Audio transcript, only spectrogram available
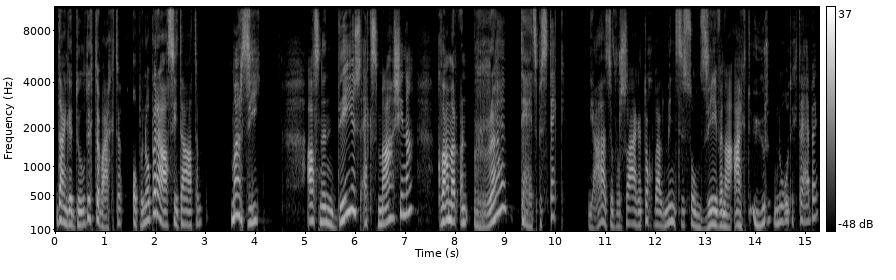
dan geduldig te wachten op een operatiedatum. Maar zie, als een deus ex machina kwam er een ruim tijdsbestek. ja, ze voorzagen toch wel minstens zo'n 7 à 8 uur nodig te hebben,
